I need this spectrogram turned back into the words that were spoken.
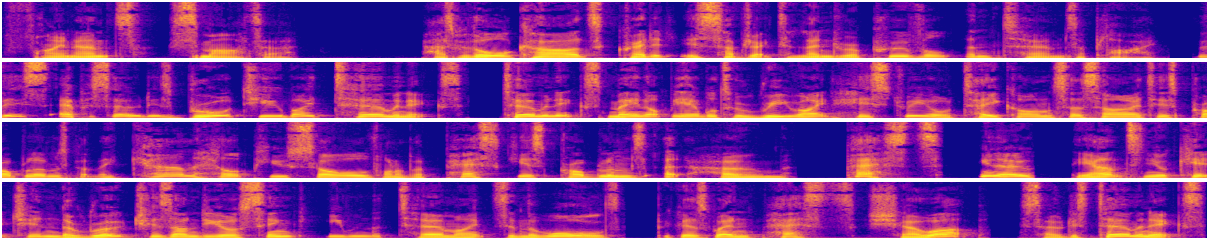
finance smarter. As with all cards, credit is subject to lender approval and terms apply. This episode is brought to you by Terminix. Terminix may not be able to rewrite history or take on society's problems, but they can help you solve one of the peskiest problems at home pests. You know, the ants in your kitchen, the roaches under your sink, even the termites in the walls. Because when pests show up, so does Terminix.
